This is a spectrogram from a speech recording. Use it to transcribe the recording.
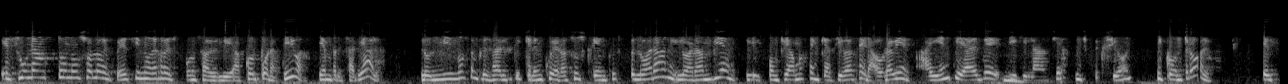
es un acto no solo de fe, sino de responsabilidad corporativa y empresarial los mismos empresarios que quieren cuidar a sus clientes, pues lo harán y lo harán bien. Y confiamos en que así va a ser. Ahora bien, hay entidades de vigilancia, inspección y control, que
